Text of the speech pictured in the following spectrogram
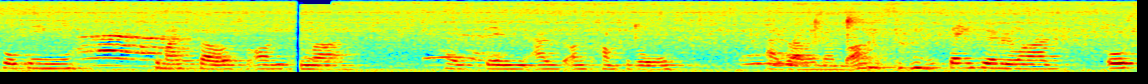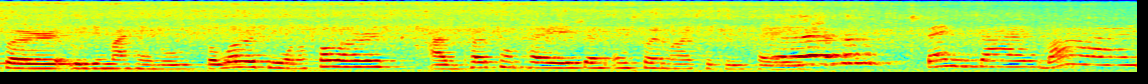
talking to myself on camera has been as uncomfortable as I remember. So thank you everyone. Also leaving my handles below if you want to follow. I have a personal page and also my cooking page. Thanks guys. Bye.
